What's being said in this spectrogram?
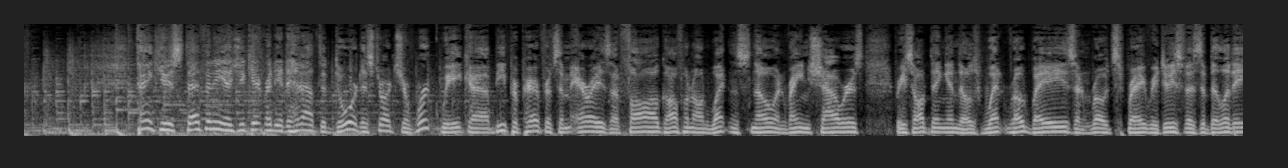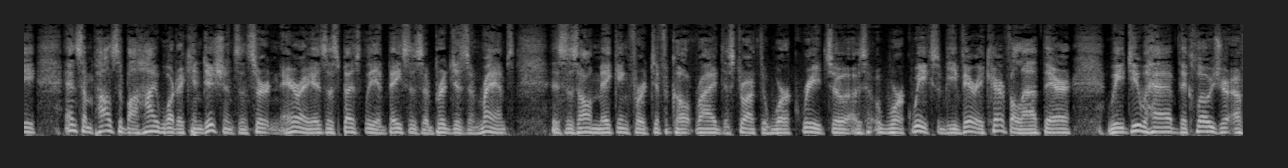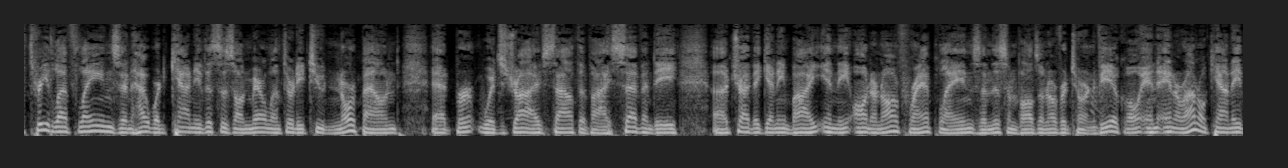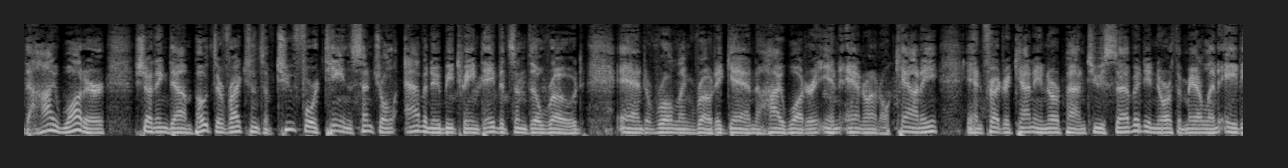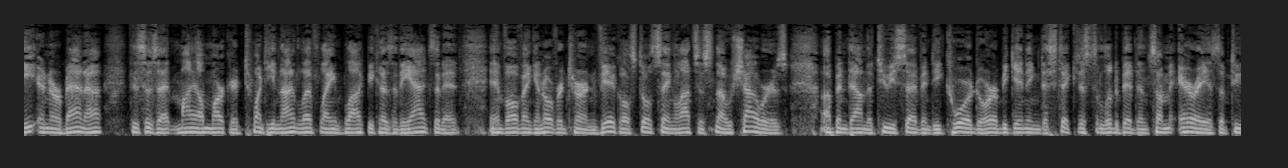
Thank you, Stephanie. As you get ready to head out the door to start your work week, uh, be prepared for some areas of fog, often on wet and snow and rain showers, resulting in those wet roadways and road spray, reduced visibility, and some possible high water conditions in certain areas, especially at bases of bridges and ramps. This is all making for a difficult ride to start the work week. So, uh, work week. So be very careful out there. We do have the closure of three left lanes in Howard County. This is on Maryland 32 northbound at Burnt Woods Drive, south of I-70 uh, traffic getting by in the on and off ramp lanes, and this involves an overturned vehicle. In Anne Arundel County, the high water shutting down both directions of 214 Central Avenue between Davidsonville Road and Rolling Road. Again, high water in Anne Arundel County. In Frederick County, northbound 270, north of Maryland 80 in Urbana. This is at mile marker 29, left lane blocked because of the accident involving an overturned vehicle. Still seeing lots of snow showers up and down the 270 corridor, beginning to stick just a little bit in some areas of 270,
